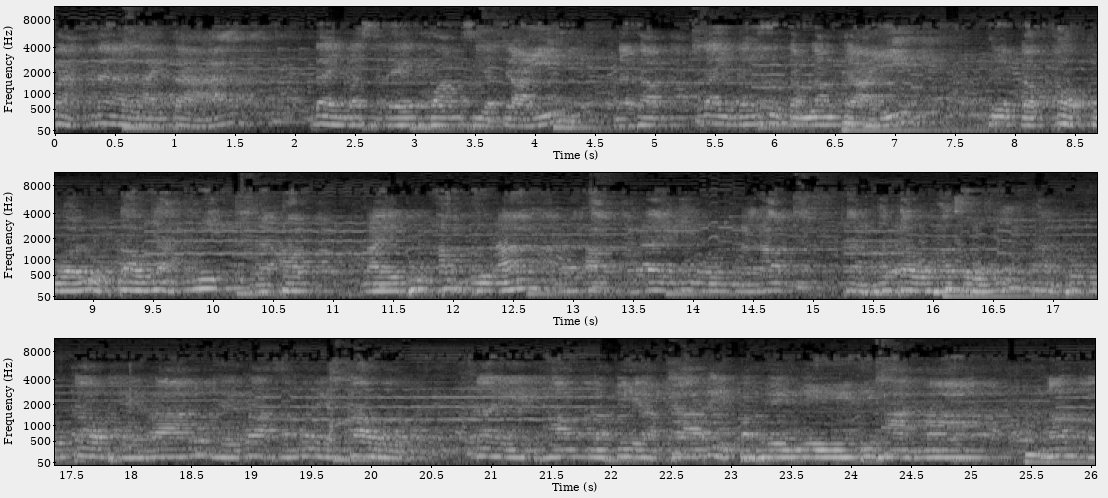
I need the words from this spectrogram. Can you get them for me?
มากหน้าหลายตา ได้มาแสดงความเสียใจนะครับ ได้มาเลื่อกำลังใจเกี่ยวกับครอบครัวลูกเต้าญาติมิตรนะครับ ในทุกค่ำคืนนั้นนะครับ ได้นิมนต์นะครับท่านพระเจ้าพระสงฆ์ท่านพระคุณเจ้าเทรานุเทระสามเณรเจ้าได้ทำระเบียบจารีตประเพณีที่ผ่านมานั่นก็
